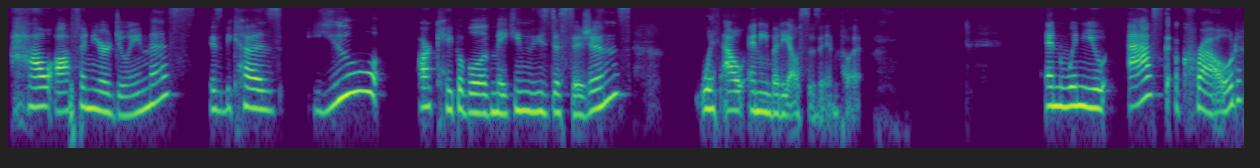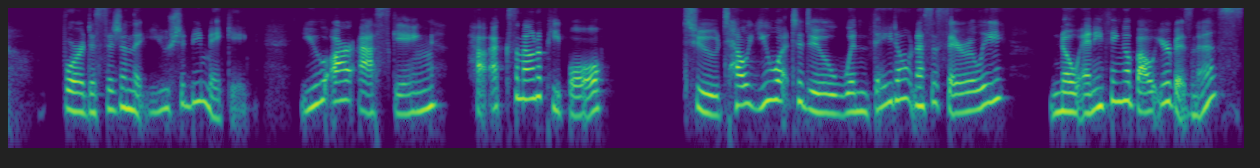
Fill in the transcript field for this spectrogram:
how often you're doing this is because you are capable of making these decisions without anybody else's input. And when you ask a crowd for a decision that you should be making, you are asking how X amount of people to tell you what to do when they don't necessarily know anything about your business,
